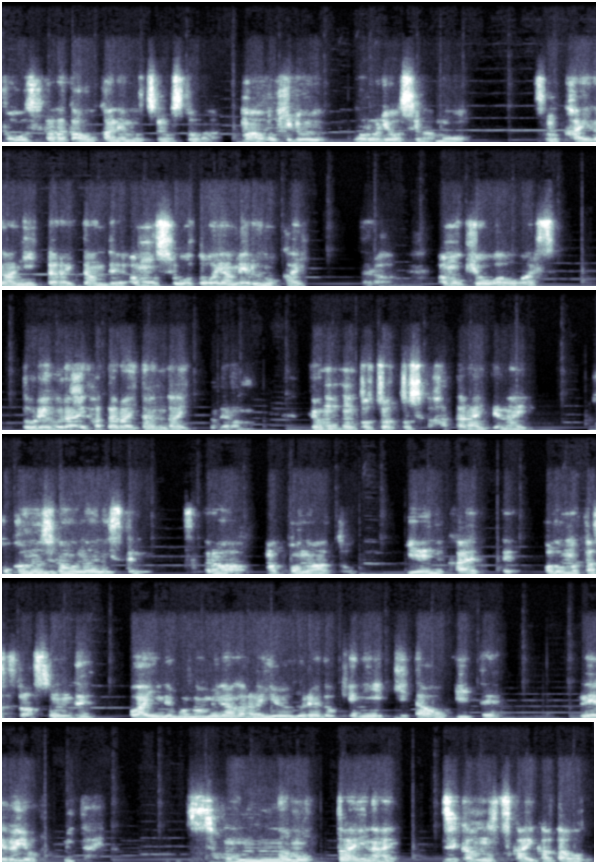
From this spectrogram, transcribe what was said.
投資家だからお金持ちの人が、まあお昼頃漁師がもう、その海岸に行ったらいたんで、あ、もう仕事を辞めるのかいって言ったら、あ、もう今日は終わりです。どれぐらい働いたんだいって言ったら、今日も本当ちょっとしか働いてない。他の時間は何してるのって言ったら、まあこの後、家に帰って子供たちと遊んで、ワインでも飲みながら夕暮れ時にギターを弾いて寝るよ、みたいな。そんなもったいない時間の使い方を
